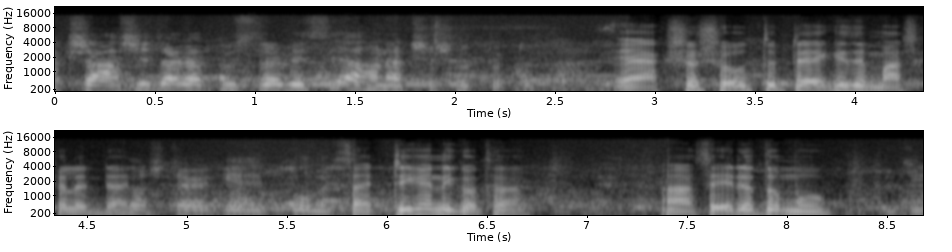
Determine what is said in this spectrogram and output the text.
একশো আশি টাকা খুচরা বেশি এখন একশো সত্তর টাকা। একশো সত্তর টাকা কেজি মাসকালের ডাল। দশ টাকা কেজি কমেছে। স্যার ঠিকানি কথা। আচ্ছা এটা তো জি।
